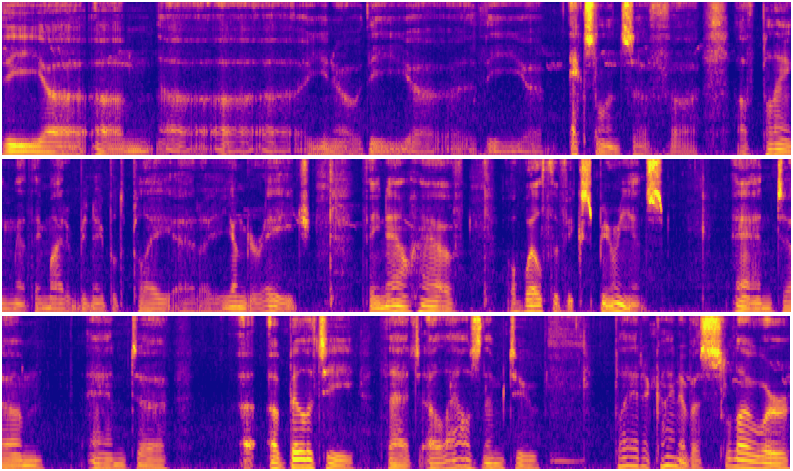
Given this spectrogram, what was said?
the uh, um, uh, uh, you know the uh, the uh, excellence of uh, of playing that they might have been able to play at a younger age, they now have a wealth of experience and um, and ability that allows them to play at a kind of a slower,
